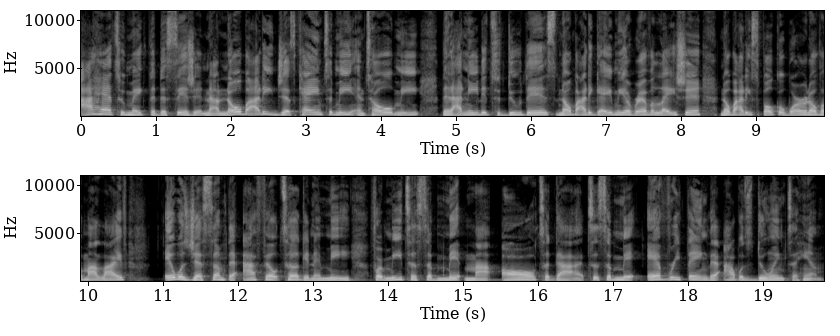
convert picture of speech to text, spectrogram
I had to make the decision. Now, nobody just came to me and told me that I needed to do this. Nobody gave me a revelation. Nobody spoke a word over my life. It was just something I felt tugging in me for me to submit my all to God, to submit everything that I was doing to Him.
